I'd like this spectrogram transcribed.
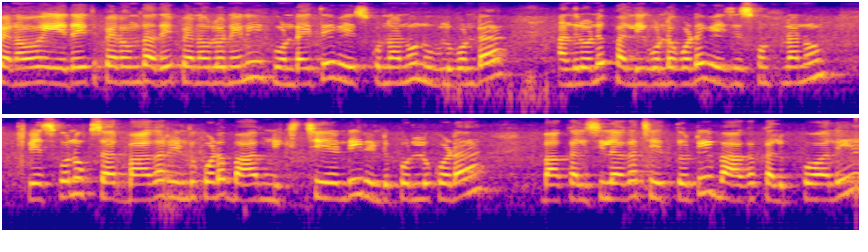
పెనం ఏదైతే పెనం ఉందో అదే పెనంలోనే గుండ అయితే వేసుకున్నాను నువ్వుల గుండ. అందులోనే పల్లి గుండ కూడా వేసేసుకుంటున్నాను. వేసుకొని ఒకసారి బాగా రెండు కూడా బాగా మిక్స్ చేయండి. రెండు పొడులు కూడా బాగా కలిసిలాగా చేతితోటి బాగా కలుపుకోవాలి.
